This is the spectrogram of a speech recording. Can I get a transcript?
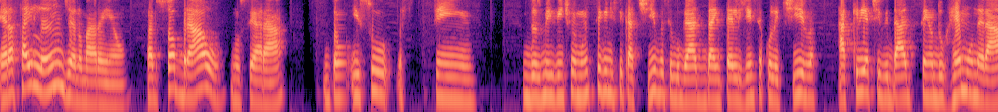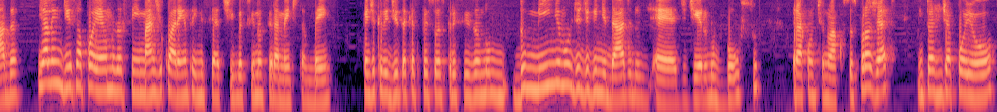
era Sailândia no Maranhão, sabe? Sobral no Ceará. Então, isso, assim, em 2020 foi muito significativo, esse lugar da inteligência coletiva, a criatividade sendo remunerada. E, além disso, apoiamos, assim, mais de 40 iniciativas financeiramente também. A gente acredita que as pessoas precisam no, do mínimo de dignidade, do, é, de dinheiro no bolso para continuar com seus projetos. Então a gente apoiou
